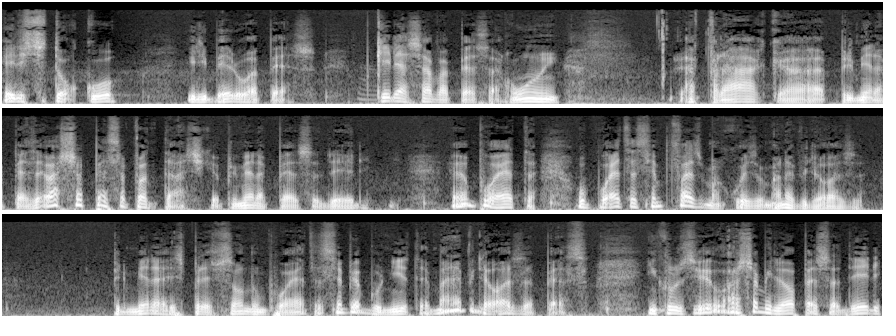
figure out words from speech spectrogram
ele se tocou e liberou a peça. Porque ele achava a peça ruim, a fraca, a primeira peça. Eu acho a peça fantástica, a primeira peça dele. É um poeta. O poeta sempre faz uma coisa maravilhosa. Primeira expressão de um poeta sempre é bonita, é maravilhosa a peça. Inclusive, eu acho a melhor peça dele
